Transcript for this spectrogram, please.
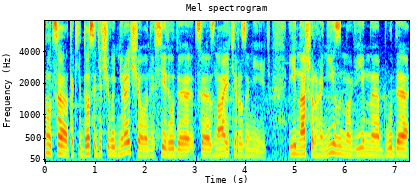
Ну, це такі досить очевидні речі, але не всі люди це знають і розуміють. І наш організм він е, буде,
